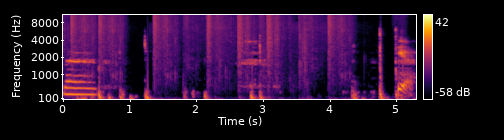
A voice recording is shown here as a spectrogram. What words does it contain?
Man. Yeah.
